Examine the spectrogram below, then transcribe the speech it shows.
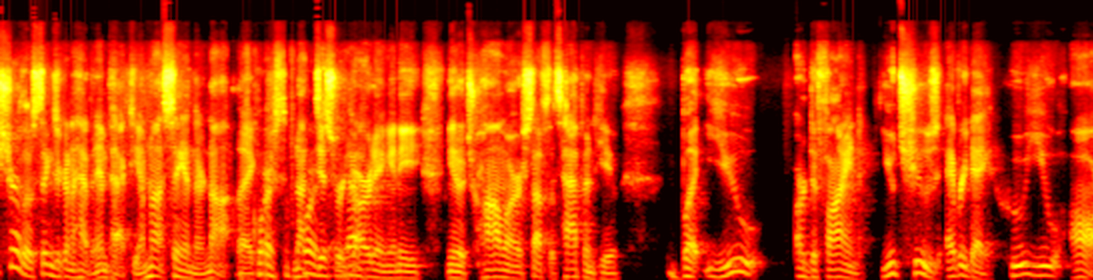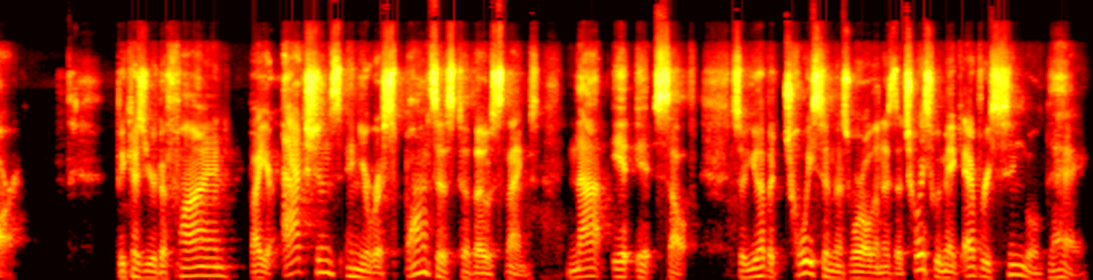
sure those things are going to have an impact to you i'm not saying they're not like of course, of not course, disregarding yeah. any you know trauma or stuff that's happened to you but you are defined you choose every day who you are because you're defined by your actions and your responses to those things not it itself. So you have a choice in this world and it's a choice we make every single day.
